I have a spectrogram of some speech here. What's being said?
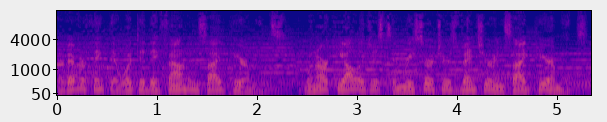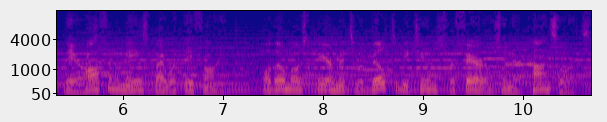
Have ever think that what did they found inside pyramids? When archaeologists and researchers venture inside pyramids, they are often amazed by what they find. Although most pyramids were built to be tombs for pharaohs and their consorts,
